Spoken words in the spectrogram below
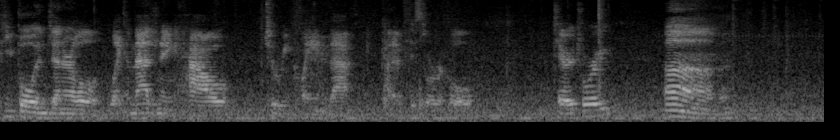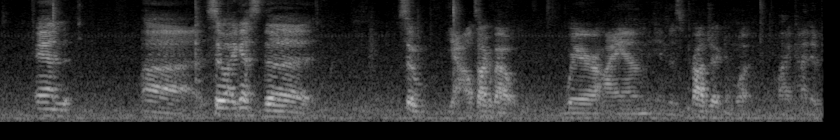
people in general, like imagining how to reclaim that kind of historical territory. Um, and uh, so I guess the, so yeah, I'll talk about where I am in this project and what my kind of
